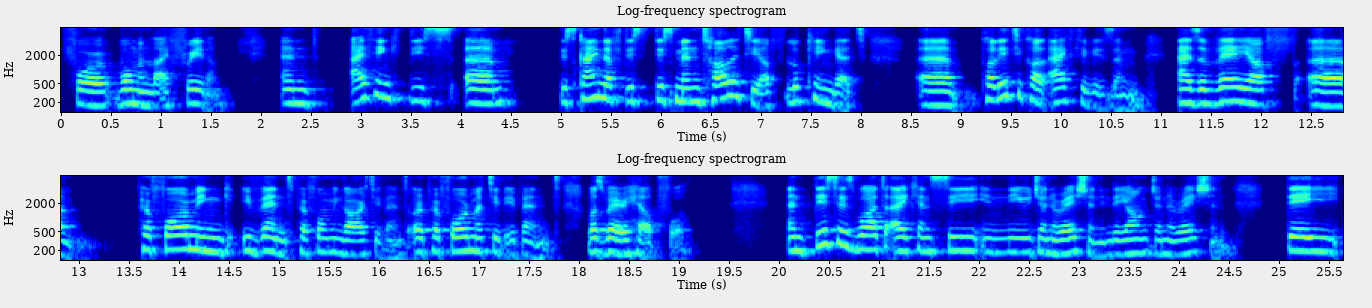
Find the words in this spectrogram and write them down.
for woman life freedom. And i think this um, this kind of this this mentality of looking at uh, political activism as a way of um, performing event, performing art event or performative event was very helpful. And this is what I can see in new generation, in the young generation. They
